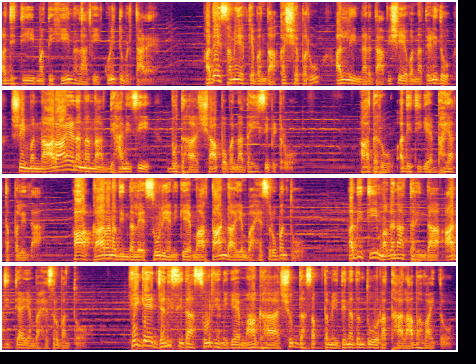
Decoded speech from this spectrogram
ಅದಿತಿ ಮತಿಹೀನಳಾಗಿ ಕುಳಿತು ಬಿಡ್ತಾಳೆ. ಅದೇ ಸಮಯಕ್ಕೆ ಬಂದ ಕಶ್ಯಪರು ಅಲ್ಲಿ ನಡೆದ ವಿಷಯವನ್ನ ತಿಳಿದು ಶ್ರೀಮನ್ನಾರಾಯಣನನ್ನ ಧ್ಯಾನಿಸಿ ಬುಧ ಶಾಪವನ್ನ ದಹಿಸಿಬಿಟ್ರು. ಆದರೂ ಅದಿತಿಗೆ ಭಯ ತಪ್ಪಲಿಲ್ಲ. ಆ ಕಾರಣದಿಂದಲೇ ಸೂರ್ಯನಿಗೆ ಮಾರ್ತಾಂಡ ಎಂಬ ಹೆಸರು ಬಂತು. ಅದಿತಿ ಮಗನಾಥರಿಂದ ಆದಿತ್ಯ ಎಂಬ ಹೆಸರು ಬಂತು. ಹೀಗೆ ಜನಿಸಿದ ಸೂರ್ಯನಿಗೆ ಮಾಘ ಶುದ್ಧ ಸಪ್ತಮಿ ದಿನದಂದು ರಥ ಲಾಭವಾಯಿತು.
